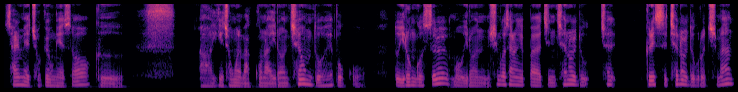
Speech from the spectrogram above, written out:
삶에 적용해서 그 '아 이게 정말 맞구나.' 이런 체험도 해 보고 또 이런 것을 뭐 이런 신과 사랑에 빠진 채널도 채 그리스 채널도 그렇지만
